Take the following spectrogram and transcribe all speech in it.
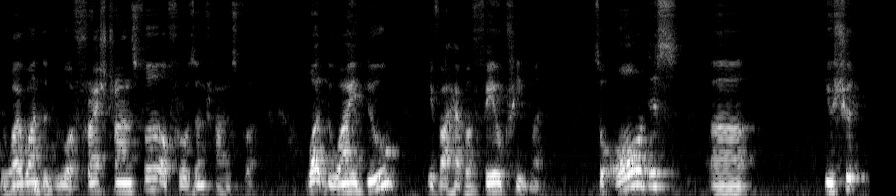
Do I want to do a fresh transfer or frozen transfer? What do I do if I have a failed treatment? So all this uh, you should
